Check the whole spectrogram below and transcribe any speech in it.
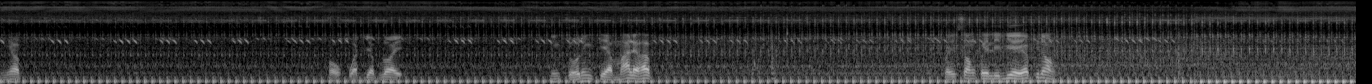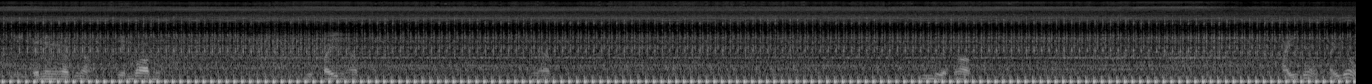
นี่ครับเขาขวดเรียบร้อยหนึ่งตัวหนึ่งแต้มมาแล้วครับ ไปส่องไปเรื่อยๆครับพี่น้องอีกตัวหนึ่งครับพี่น้องเห็นบอมอยู่ไปนะครับนี่ครับเหลือดครับไปเร็วไปเร็ว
